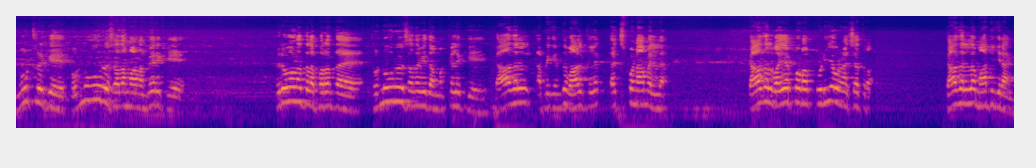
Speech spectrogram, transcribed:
நூற்றுக்கு தொண்ணூறு சதமானம் பேருக்கு திருவோணத்தில் பிறந்த தொண்ணூறு சதவீத மக்களுக்கு காதல் அப்படிங்கிறது வாழ்க்கையில் டச் பண்ணாமல் இல்லை. காதல் வயப்படக்கூடிய ஒரு நட்சத்திரம். காதலில் மாட்டிக்கிறாங்க.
